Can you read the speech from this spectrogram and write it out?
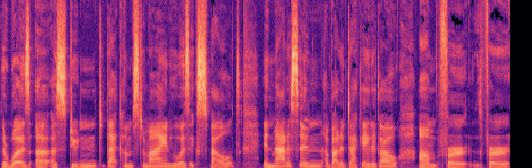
There was a, a student that comes to mind who was expelled in Madison about a decade ago um, for for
